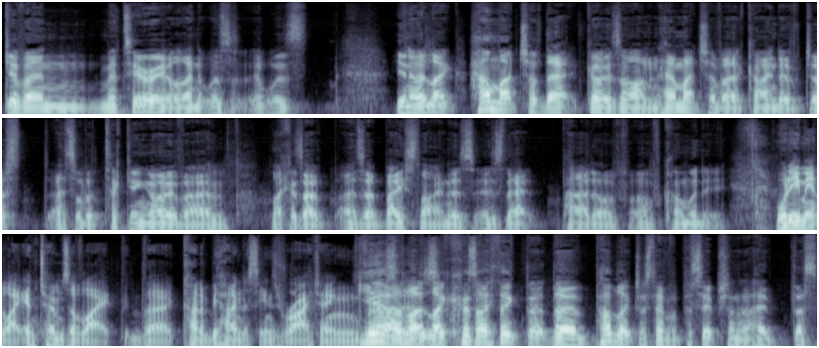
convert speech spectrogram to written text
given material, and it was it was, you know, like how much of that goes on, and how much of a kind of just a sort of ticking over. Mm. Like as a as a baseline is is that part of, of comedy? What do you mean, like in terms of like the kind of behind the scenes writing? Yeah, like versus- like because I think that the public just have a perception that hey, this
